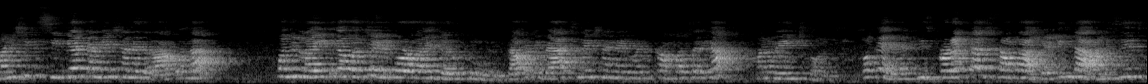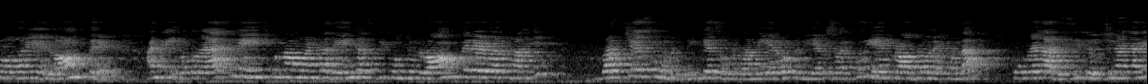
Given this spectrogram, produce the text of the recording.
మనిషికి సివియర్ కండిషన్ అనేది రాకుండా కొంచెం లైట్గా వచ్చి వెళ్ళిపోవడం అనేది జరుగుతుంది. కాబట్టి వ్యాక్సినేషన్ అనేటువంటిది కంపల్సరీగా మనం వేయించుకోవాలి. Okay this product us from the getting the disease over a long period అంటే ఒక వ్యాక్సిన్ వేయించుకున్నాము అంటే అది ఏం చేస్తుంది? కొంచెం లాంగ్ పీరియడ్ వరకు మనకి వర్క్ చేస్తూ ఉంటుంది. ఇన్ కేసు ఒక వన్ ఇయర్ టూ ఇయర్స్ వరకు ఏం ప్రాబ్లం లేకుండా ఒకవేళ ఆ డిసీజ్ వచ్చినా కానీ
